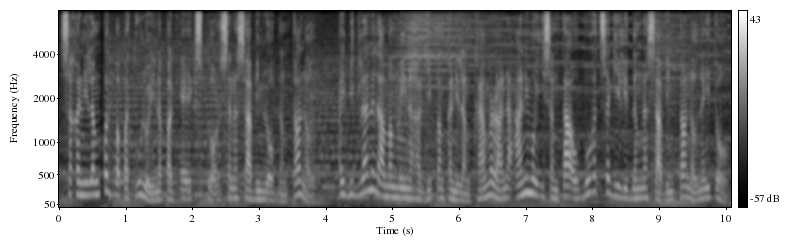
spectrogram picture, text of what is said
Sa kanilang pagpapatuloy na pag-e-explore sa nasabing loob ng tunnel, ay bigla na lamang may nahagip ang kanilang camera na animoy isang tao buhat sa gilid ng nasabing tunnel na ito.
